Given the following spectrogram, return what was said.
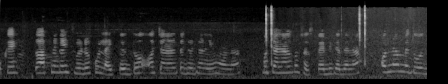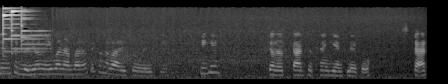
ओके? तो आपने कहीं इस वीडियो को लाइक कर दो और चैनल पे जो जो न्यू होना वो चैनल को सब्सक्राइब भी कर देना। और ना मैं दो दिन से वीडियो नहीं बना पा रहा क्योंकि बारिश हो रही थी। ठीक है? चलो स्टार्ट करते हैं गेम प्ले को। स्टार्ट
